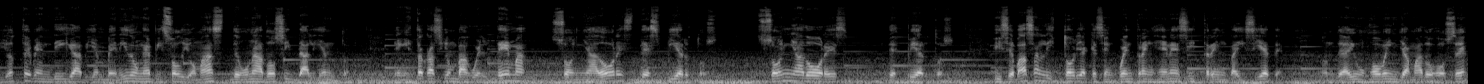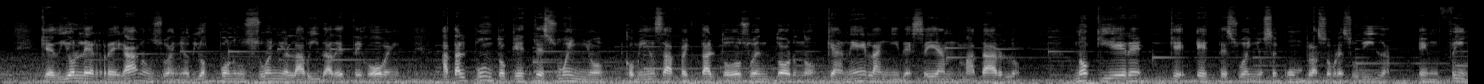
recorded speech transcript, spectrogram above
Dios te bendiga, bienvenido a un episodio más de una dosis de aliento. En esta ocasión bajo el tema Soñadores despiertos. Soñadores despiertos. Y se basa en la historia que se encuentra en Génesis 37, donde hay un joven llamado José que Dios le regala un sueño. Dios pone un sueño en la vida de este joven a tal punto que este sueño comienza a afectar todo su entorno, que anhelan y desean matarlo no quiere que este sueño se cumpla sobre su vida. En fin,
